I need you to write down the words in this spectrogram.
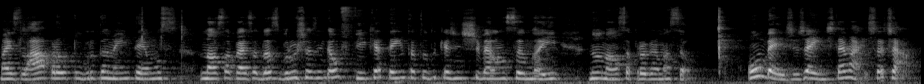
mas lá para outubro também temos nossa festa das bruxas, então fique atento a tudo que a gente estiver lançando aí na nossa programação. Um beijo, gente, até mais. Tchau, tchau.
